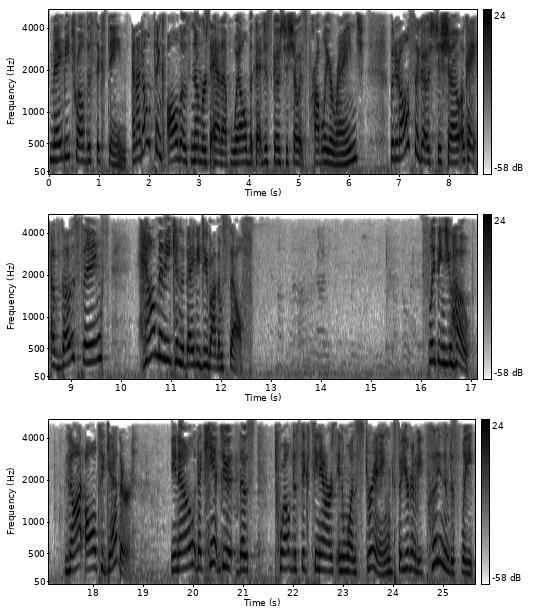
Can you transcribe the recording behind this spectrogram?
maybe 12 to 16. And I don't think all those numbers add up well, but that just goes to show it's probably a range. But it also goes to show, okay, of those things, how many can the baby do by themselves? Sleeping, you hope. Not all together. You know, they can't do it those 12 to 16 hours in one string, so you're going to be putting them to sleep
